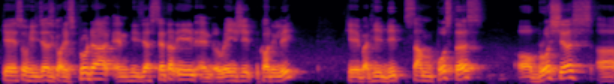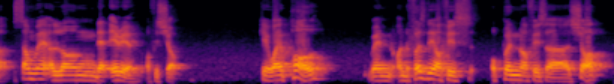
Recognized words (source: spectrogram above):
Okay, so he just got his product and he just settled in and arranged it accordingly. Okay, but he did some posters or brochures uh, somewhere along that area of his shop. Okay, while Paul, when on the first day of his open of his uh, shop,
